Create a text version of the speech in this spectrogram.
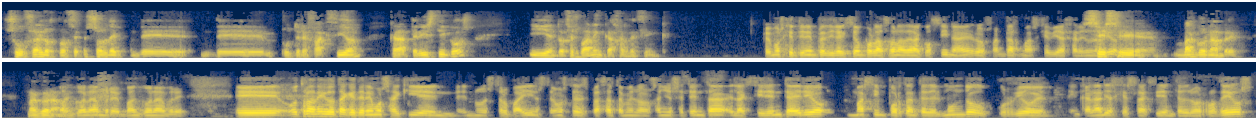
sufran los procesos de, de, putrefacción característicos y entonces van en cajas de zinc. Vemos que tienen predilección por la zona de la cocina, ¿eh? los fantasmas que viajan en un avión. Sí, sí, van con hambre. Van con hambre. Van con hambre, eh, otra anécdota que tenemos aquí en, nuestro país, nos tenemos que desplazar también a los años 70, el accidente aéreo más importante del mundo ocurrió en, Canarias, que es el accidente de los rodeos,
